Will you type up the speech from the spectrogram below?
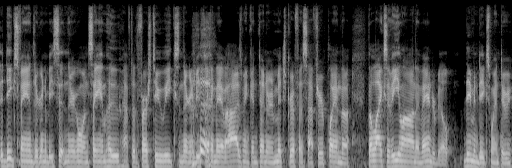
the Deacs fans are going to be sitting there going Sam who after the first two weeks, and they're going to be thinking they have a Heisman contender in Mitch Griffis after playing the, the likes of Elon and Vanderbilt. Demon Deacs went to.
